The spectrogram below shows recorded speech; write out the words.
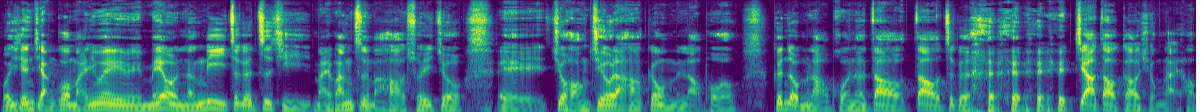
我以前讲过嘛，因为没有能力这个自己买房子嘛哈，所以就诶就红揪了哈，跟我们老婆跟着我们老婆呢到到这个呵 呵嫁到高雄来哈，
